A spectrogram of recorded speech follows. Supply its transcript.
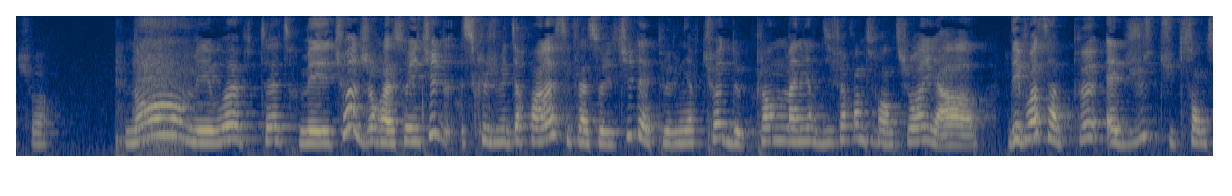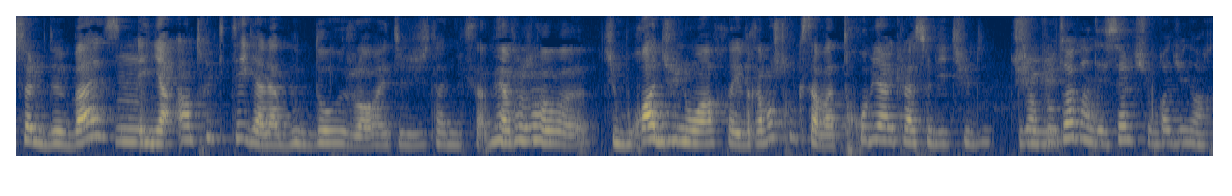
tu vois. Non, mais ouais, peut-être. Mais tu vois, genre la solitude, ce que je veux dire par là, c'est que la solitude, elle peut venir, tu vois, de plein de manières différentes. Enfin, tu vois, il y a. Des fois, ça peut être juste, tu te sens seule de base, Mm. et il y a un truc, tu sais, il y a la goutte d'eau, genre, et t'es juste à nique sa mère, genre, euh, tu broies du noir. Et vraiment, je trouve que ça va trop bien avec la solitude. Tu... Genre, pour toi, quand t'es seule, tu broies du noir.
